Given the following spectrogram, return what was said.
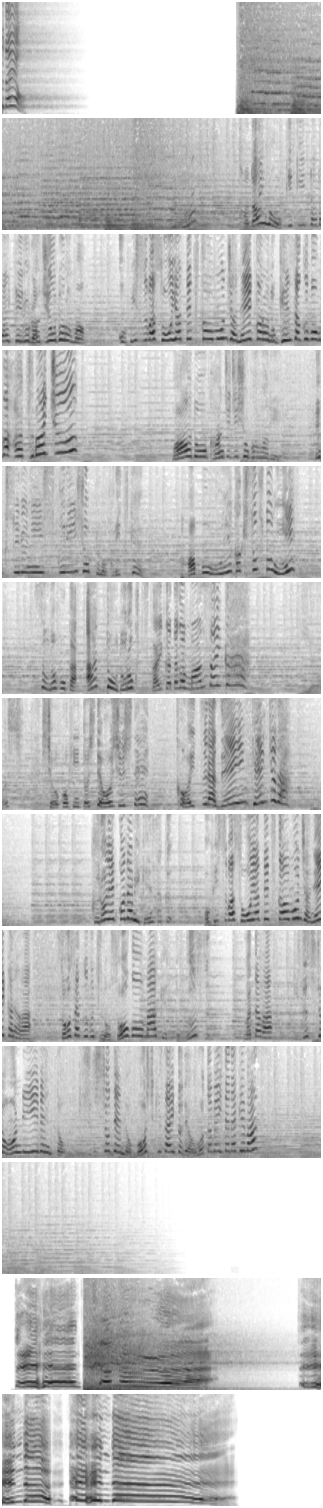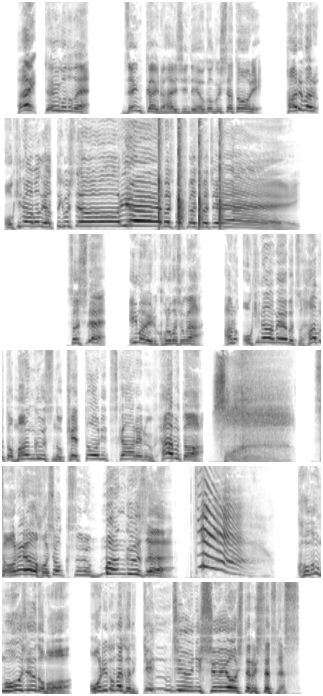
ただいまお聞きいただいているラジオドラマ「オフィスはそうやって使うもんじゃねえから」の原作本が発売中？ワードを漢字辞書代わりエクセルにスクリーンショットの貼り付けパワポお絵かきソフトに？その他あっと驚く使い方が満載か。よし証拠品として押収してこいつら全員謙虚だ。黒猫ナミ原作。オフィスはそうやって使うもんじゃねえからは創作物の総合マーケットブースまたは技術書オンリーイベント技術書店の公式サイトでお求めいただけます。底辺チャンネル底辺だ底辺だ。はいということで前回の配信で予告した通りはるばる沖縄までやってきましたよ。イエーイ！パチパチパチパチ！そして今いるこの場所があの沖縄名物ハブとマングースの決闘に使われるハブとそれを捕食するマングース。この猛獣どもを檻の中で厳重に収容してる施設です。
